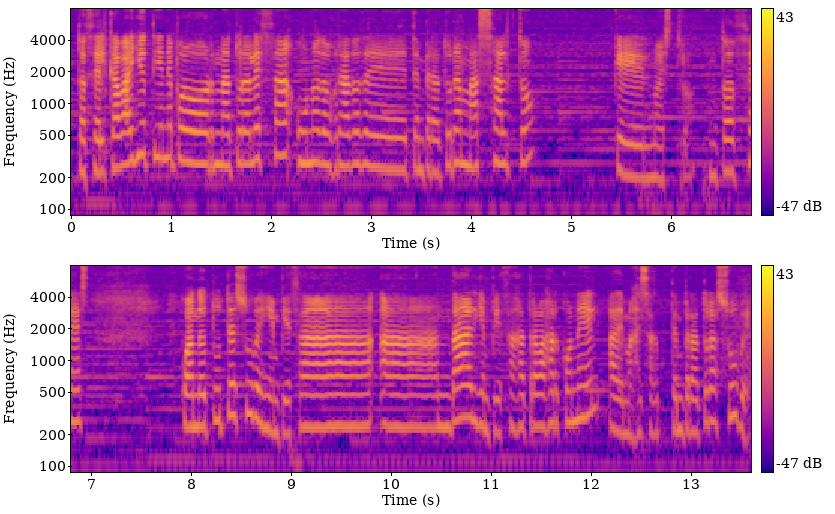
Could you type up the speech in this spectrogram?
Entonces, el caballo tiene por naturaleza 1 o 2 grados de temperatura más alto que el nuestro. Entonces, cuando tú te subes y empiezas a andar y empiezas a trabajar con él, además esa temperatura sube.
